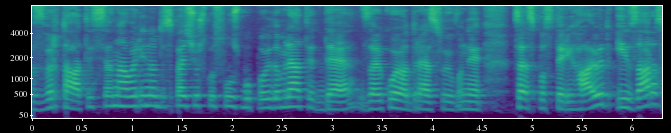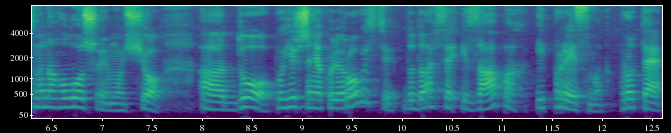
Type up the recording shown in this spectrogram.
звертатися на аварійно-диспетчерську службу, повідомляти, де за якою адресою вони це спостерігають. І зараз ми наголошуємо, що до погіршення кольоровості додався і запах, і присмак. Проте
